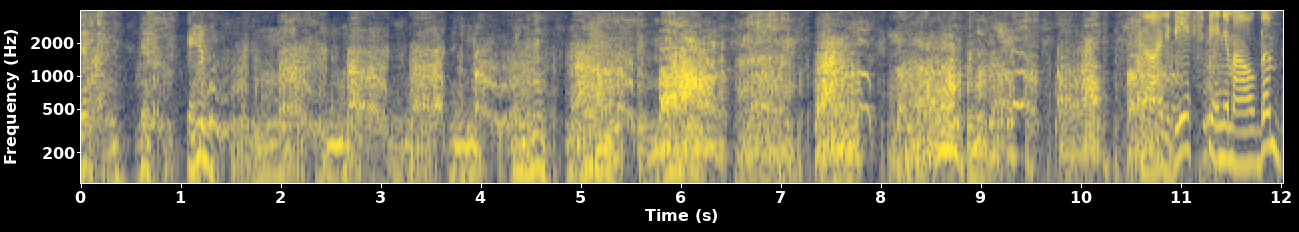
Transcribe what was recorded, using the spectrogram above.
Ver, ver. Benim o. Galibiyet benim aldım.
